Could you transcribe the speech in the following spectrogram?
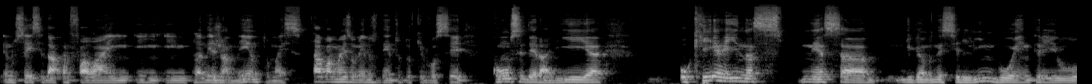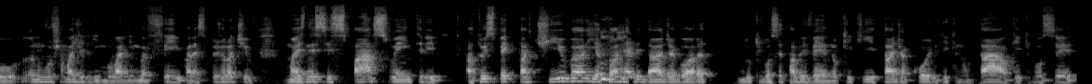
eu não sei se dá para falar em, em, em, planejamento, mas estava mais ou menos dentro do que você consideraria o que aí nas, nessa, digamos, nesse limbo entre o. Eu não vou chamar de limbo, a limbo é feio, parece pejorativo, mas nesse espaço entre a tua expectativa e a tua uhum. realidade agora do que você está vivendo, o que que tá de acordo, o que que não tá, o que que você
